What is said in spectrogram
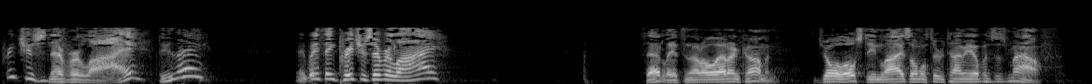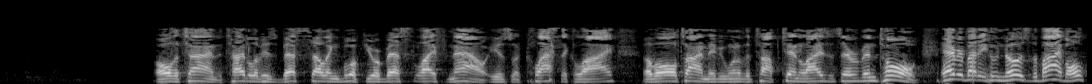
Preachers never lie, do they? Anybody think preachers ever lie? Sadly, it's not all that uncommon. Joel Osteen lies almost every time he opens his mouth. All the time. The title of his best-selling book, Your Best Life Now, is a classic lie of all time. Maybe one of the top ten lies that's ever been told. Everybody who knows the Bible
